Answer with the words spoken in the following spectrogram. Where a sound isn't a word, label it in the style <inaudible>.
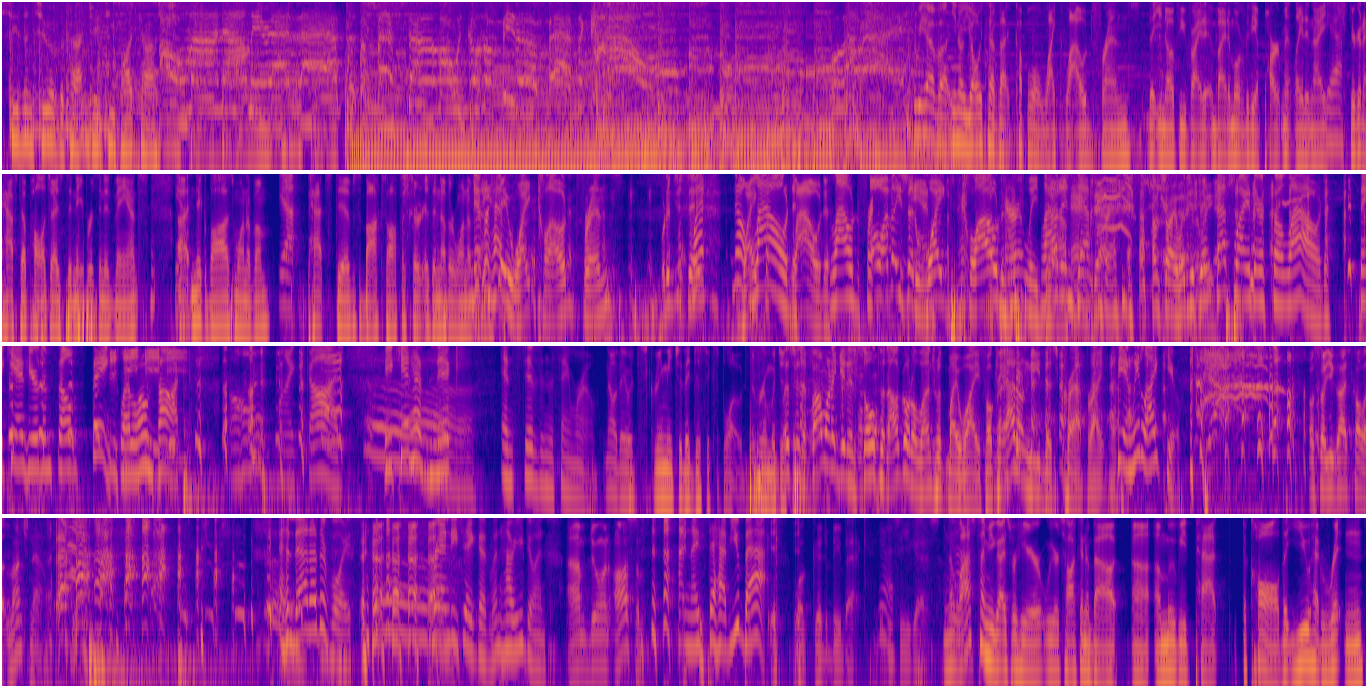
Season two of the Pat and JT podcast. Oh So we have, uh, you know, you always have that couple of like loud friends that you know if you invite invite them over to the apartment late at night, Yeah. you're going to have to apologize to the neighbors in advance. <laughs> Yeah. Uh, Nick Baugh is one of them. Yeah. Pat Stibbs, box officer, is another one of Never them. Did you say white cloud friends? What did you say? What? No, White- loud. loud. Loud friends. Oh, I thought you said white cloud. Apparently, Loud deaf. and deaf friends. <laughs> I'm sorry. What did you say? <laughs> That's why they're so loud. They can't hear themselves think, let alone talk. Oh my God. You can't have Nick and Stibbs in the same room. No, they would scream each other. They'd just explode. The room would just. Listen, if I want to get insulted, I'll go to lunch with my wife. Okay, I don't need this crap right now. See, and we like you. <laughs> <laughs> Oh, so you guys call it lunch now? <laughs> And that other voice, Randy J. Goodwin. How are you doing? I'm doing awesome. nice to have you back. Well, good to be back. Good to see you guys. The know, last time you guys were here, we were talking about uh, a movie, Pat, The Call, that you had written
